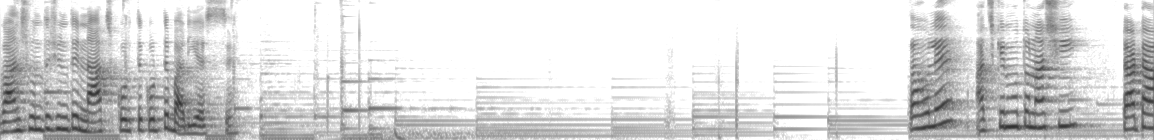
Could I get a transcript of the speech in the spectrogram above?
গান শুনতে শুনতে নাচ করতে করতে বাড়ি আসছে। তাহলে আজকের মতন আসি। টাটা।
